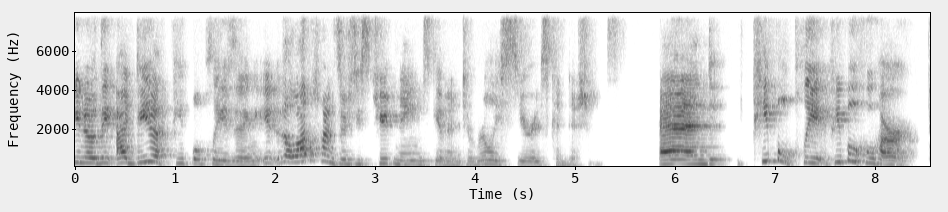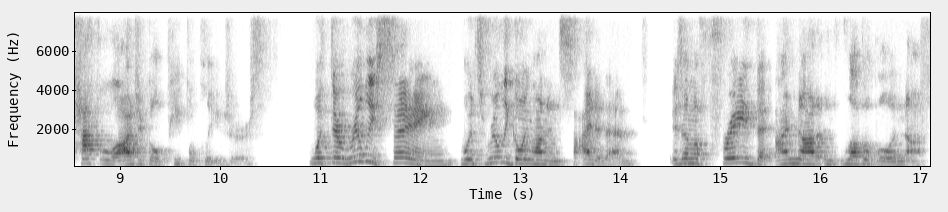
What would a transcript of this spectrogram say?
you know the idea of people pleasing it, a lot of times there's these cute names given to really serious conditions. And people please people who are pathological people pleasers what they're really saying what's really going on inside of them is i'm afraid that i'm not lovable enough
